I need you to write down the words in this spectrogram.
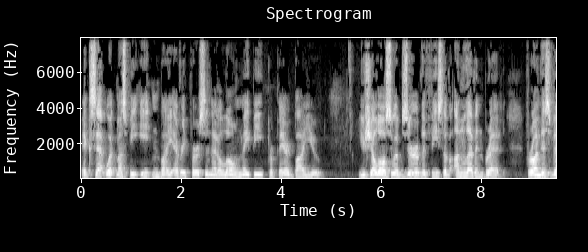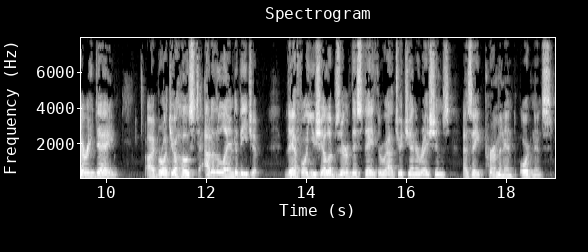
except what must be eaten by every person that alone may be prepared by you. You shall also observe the feast of unleavened bread, for on this very day I brought your hosts out of the land of Egypt Therefore you shall observe this day throughout your generations as a permanent ordinance.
